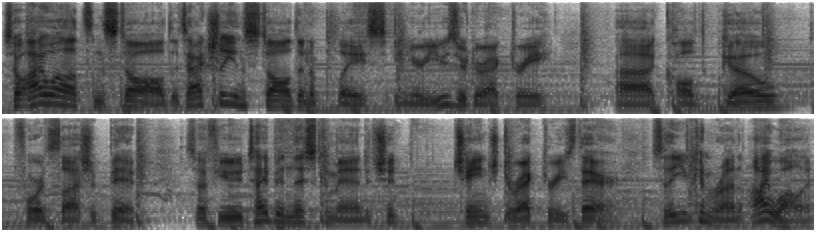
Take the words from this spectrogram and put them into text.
So iWallet's installed. It's actually installed in a place in your user directory uh, called go forward slash bin. So if you type in this command, it should change directories there so that you can run iWallet.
